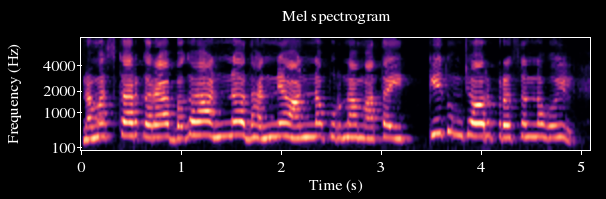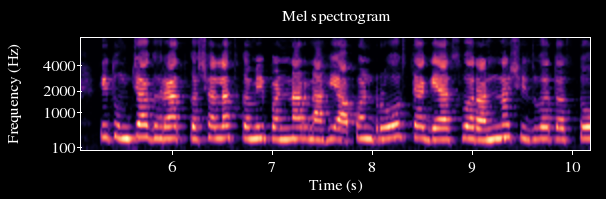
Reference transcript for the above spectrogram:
नमस्कार करा. बघा अन्न धान्य अन्नपूर्णा माता इतकी तुमच्यावर प्रसन्न होईल की तुमच्या घरात कशालाच कमी पडणार नाही. आपण रोज त्या गॅसवर अन्न शिजवत असतो.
